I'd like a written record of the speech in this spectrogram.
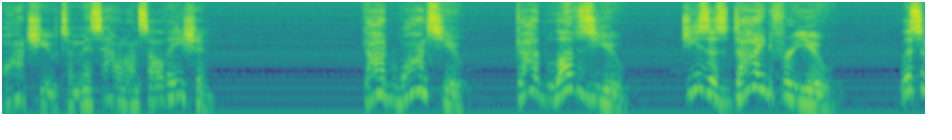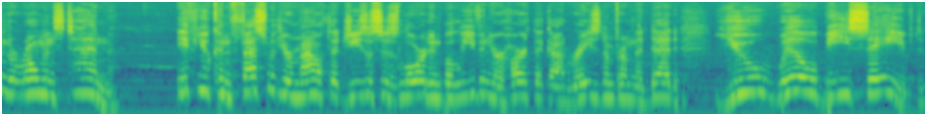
want you to miss out on salvation. God wants you. God loves you. Jesus died for you. Listen to Romans 10. If you confess with your mouth that Jesus is Lord and believe in your heart that God raised him from the dead, you will be saved.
